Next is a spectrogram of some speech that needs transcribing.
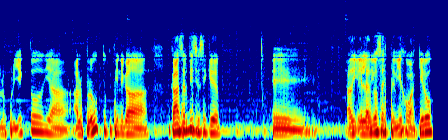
los proyectos y a, los productos que tiene cada, cada servicio. Así que eh, el adiós a este viejo vaquero,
